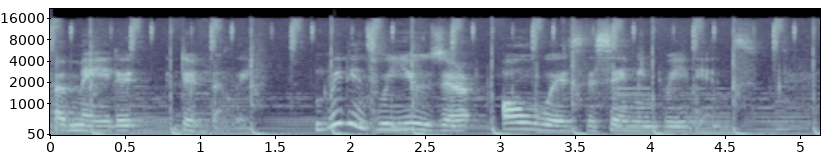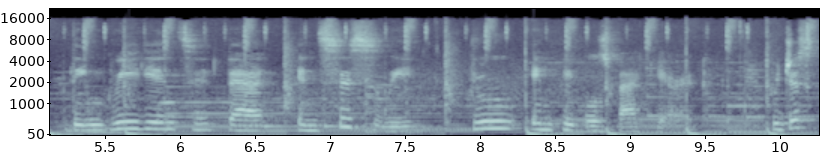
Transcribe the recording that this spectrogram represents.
but made it differently. Ingredients we use are always the same ingredients. The ingredients that in Sicily grew in people's backyard. We just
